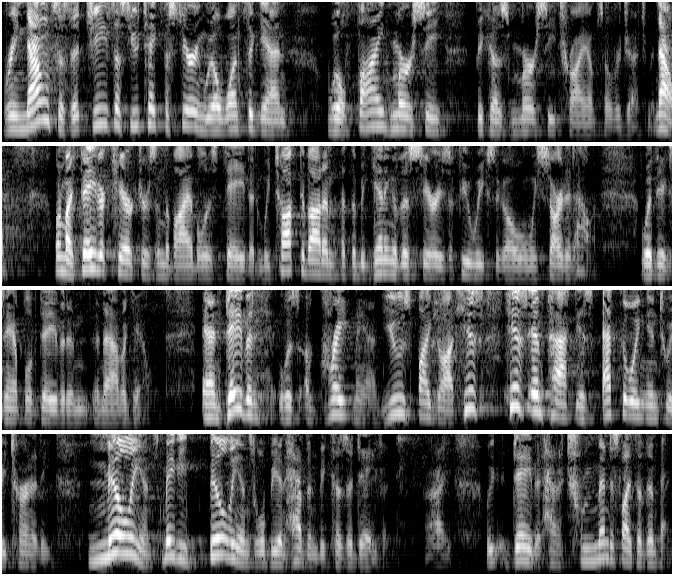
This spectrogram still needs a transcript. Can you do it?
renounces it. Jesus, you take the steering wheel once again, will find mercy because mercy triumphs over judgment. Now, one of my favorite characters in the Bible is David. We talked about him at the beginning of this series a few weeks ago when we started out with the example of David and, and Abigail. And David was a great man, used by God. His, his impact is echoing into eternity. Millions, maybe billions, will be in heaven because of David. All right? We, David had a tremendous life of impact.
